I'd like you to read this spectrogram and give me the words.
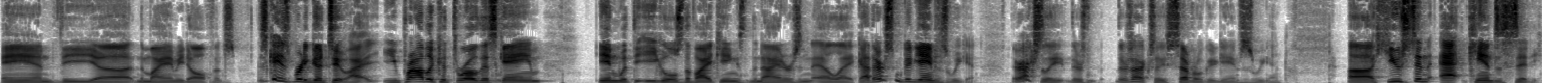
and the uh, the Miami Dolphins. This game is pretty good too. I, you probably could throw this game in with the Eagles, the Vikings, the Niners, and LA. God, there's some good games this weekend. There actually there's there's actually several good games this weekend. Uh, Houston at Kansas City.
